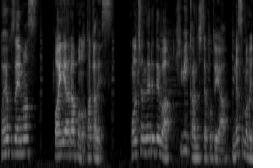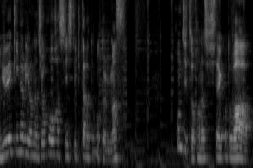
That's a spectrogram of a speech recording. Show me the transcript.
おはようございます。ファイヤーラボのタカです。このチャンネルでは日々感じたことや皆様の有益になるような情報を発信していけたらと思っております。本日お話ししたいことは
